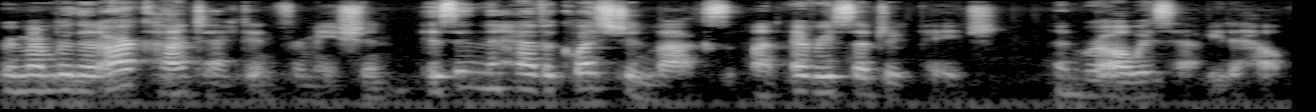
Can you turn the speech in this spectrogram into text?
Remember that our contact information is in the Have a Question box on every subject page, and we're always happy to help.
